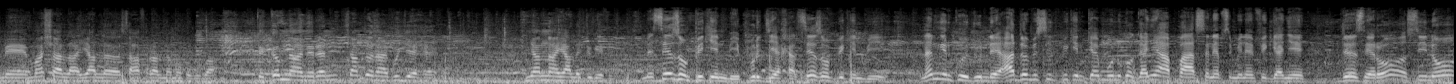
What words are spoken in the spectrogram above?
mais macha allah yàlla saafaral na ma ko bu baax te gëm naa ni ren championnat bu jeexee ñaan naa yàlla jógee fi. mais saison Pikine bi pour jeexal saison Pikine bi nan ngeen koy dundee à domicile Pikine kenn mënu ko gagné à part Seneps mi leen fi gagné 2-0 sinon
